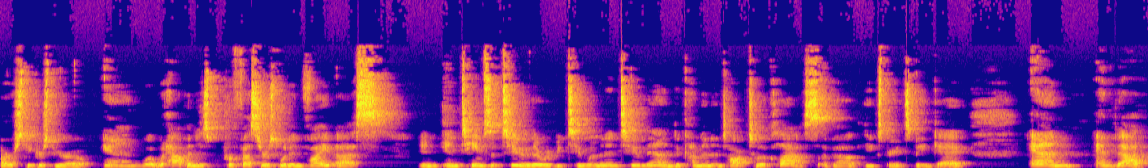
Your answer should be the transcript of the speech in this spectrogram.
our speakers bureau and what would happen is professors would invite us in, in teams of two there would be two women and two men to come in and talk to a class about the experience being gay and and that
